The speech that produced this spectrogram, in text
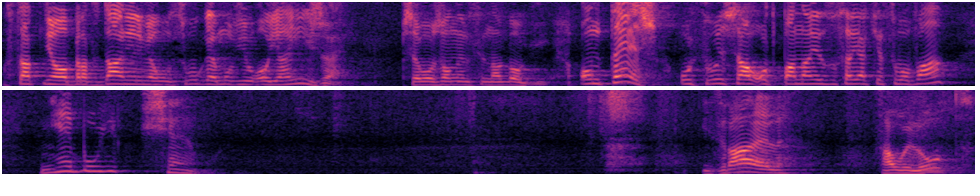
Ostatnio brat Daniel miał usługę, mówił o Jairze, przełożonym synagogi. On też usłyszał od Pana Jezusa jakie słowa? Nie bój się. Izrael, cały lud,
